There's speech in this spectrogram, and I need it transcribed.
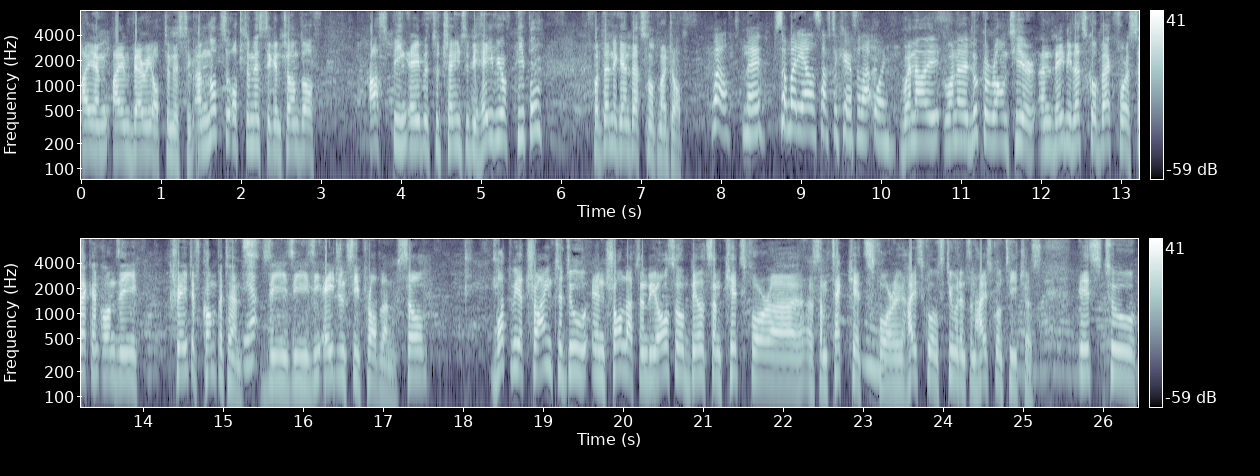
I am I am very optimistic. I'm not so optimistic in terms of us being able to change the behavior of people, but then again, that's not my job. well, no, somebody else have to care for that one. when I when I look around here, and maybe let's go back for a second on the creative competence, Yeah. the, the the agency problem. So, what we are trying to do in Troll Labs, and we also build some kits for uh, some tech kits for high school students and high school teachers, is to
